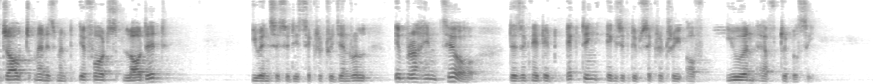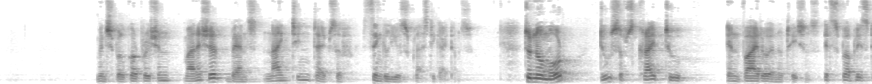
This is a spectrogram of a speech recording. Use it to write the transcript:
drought management efforts lauded UNCCD Secretary General Ibrahim Thiaw designated acting executive secretary of UNFCCC. Municipal Corporation Manesar bans 19 types of single-use plastic items. To know more, do subscribe to Enviro Annotations. It's published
